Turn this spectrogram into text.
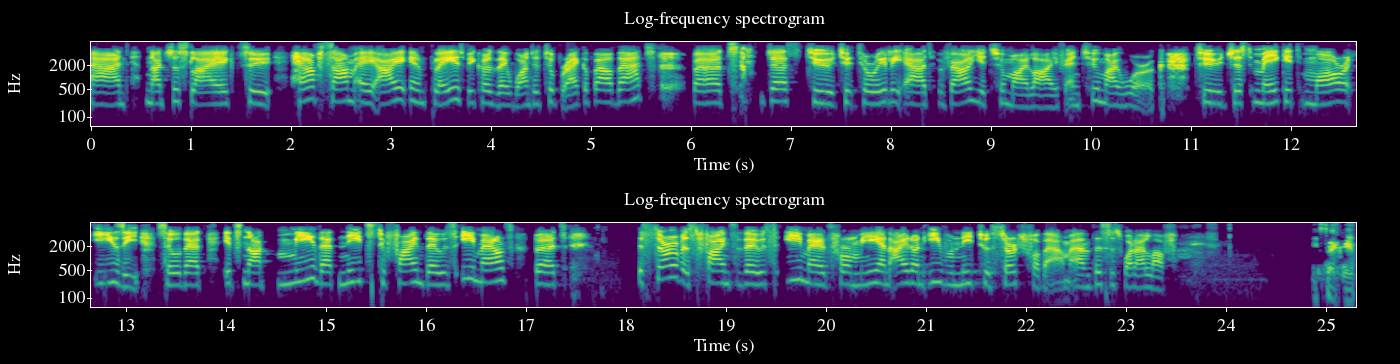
and not just like to have some AI in place because they wanted to brag about that, but just to, to, to really add value to my life and to my work, to just make it more easy so that it's not me that needs to find those emails, but service finds those emails for me and I don't even need to search for them. And this is what I love. Exactly.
